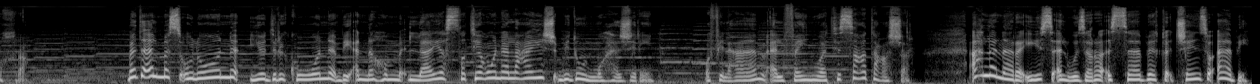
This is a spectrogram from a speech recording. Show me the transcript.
أخرى. بدأ المسؤولون يدركون بأنهم لا يستطيعون العيش بدون مهاجرين. وفي العام 2019 أعلن رئيس الوزراء السابق تشينزو آبي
